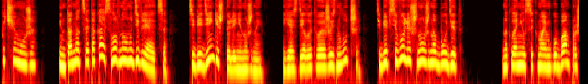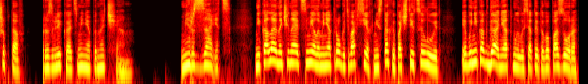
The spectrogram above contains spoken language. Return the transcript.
Почему же? Интонация такая, словно он удивляется. Тебе деньги, что ли, не нужны? Я сделаю твою жизнь лучше. Тебе всего лишь нужно будет...» Наклонился к моим губам, прошептав, «развлекать меня по ночам». «Мерзавец!» Николай начинает смело меня трогать во всех местах и почти целует. Я бы никогда не отмылась от этого позора,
